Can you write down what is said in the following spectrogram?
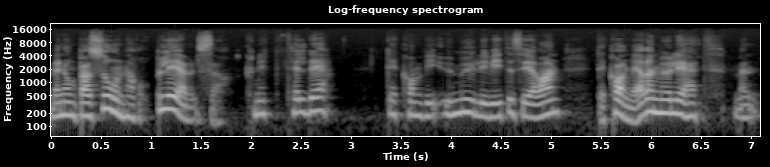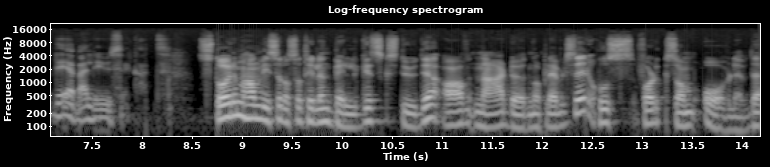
Men om personen har opplevelser knyttet til det, det kan vi umulig vite, sier han. Det kan være en mulighet, men det er veldig usikkert. Storm han viser også til en belgisk studie av nær døden-opplevelser hos folk som overlevde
